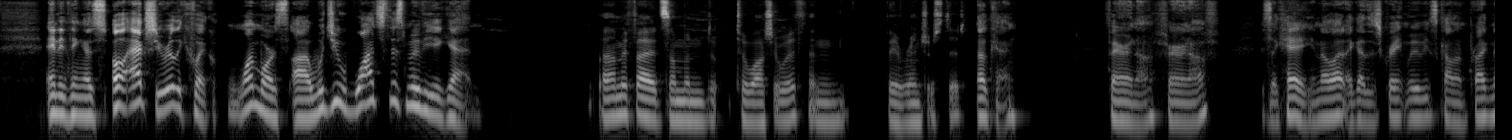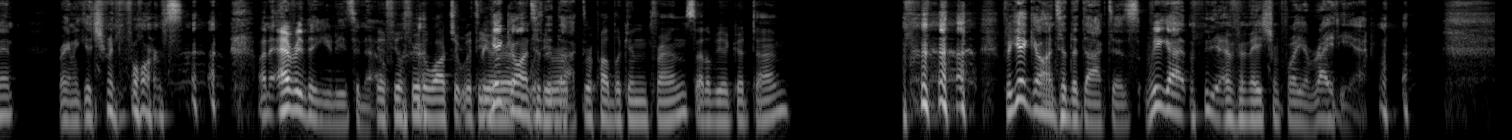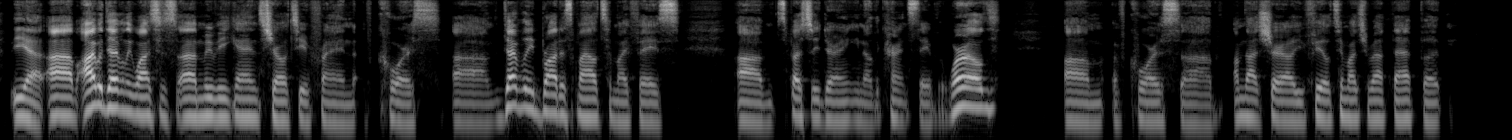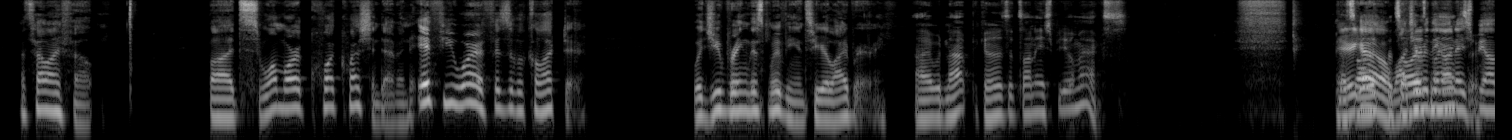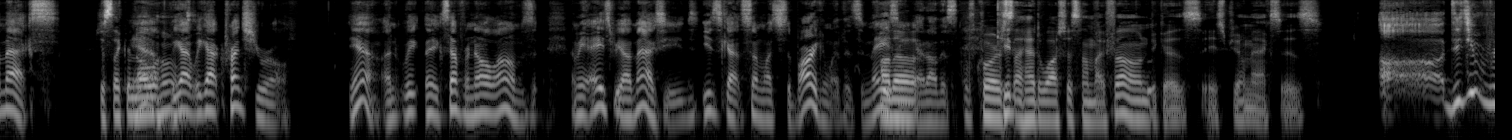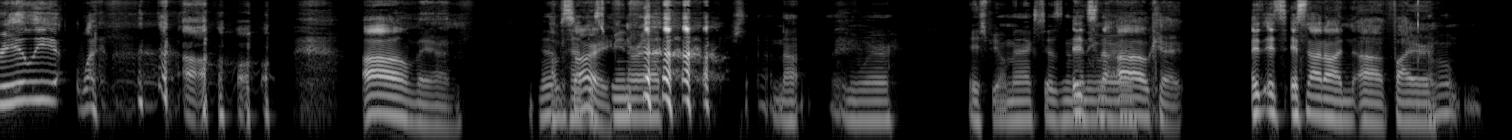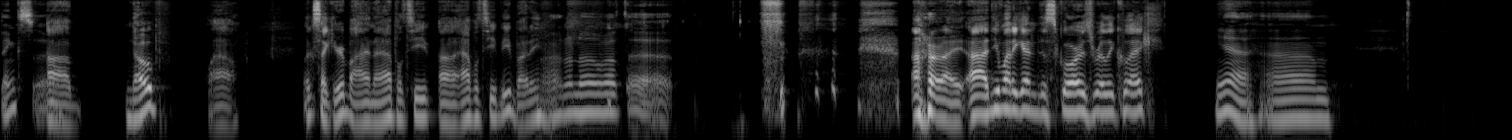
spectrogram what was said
anything as Oh, actually, really quick, one more. Uh, would you watch this movie again? Um, if I had someone to, to watch it with and they were interested. Okay, fair enough. Fair enough. It's like, hey, you know what? I got this great movie. It's called Unpregnant. We're gonna get you informed on everything you need to know. Yeah, feel free to watch it with Forget your, going with to the Re- Republican friends. That'll be a good time. Forget going to the doctors. We got the information for you right here. Yeah, um, I would definitely watch this uh, movie again. Show it to your friend, of course. Um, definitely brought a smile to my face, um, especially during you know the current state of the world. Um, of course, uh, I'm not sure how you feel too much about that, but that's how I felt. But one more quick question, Devin: If you were a physical collector, would you bring this movie into your library? I would not because it's on HBO Max. There That's you all- go. Watch everything on answer. HBO Max. Just like Enola Yeah, Holmes. we got we got Crunchyroll. Yeah, and we, except for Enola Holmes. I mean, HBO Max. You, you just got so much to bargain with. It's amazing. Although- you got all this. of course, Kid- I had to watch this on my phone because HBO Max is. Oh, did you really? What? oh. oh man, Yeah, I'm sorry. Not anywhere. HBO Max isn't it's anywhere. not oh, okay. It, it's it's not on uh, I Fire. don't think so. Uh, nope. Wow. Looks like you're buying an Apple TV, uh, Apple TV, buddy. I don't know about that. All right. Uh, do you want to get into scores really quick? Yeah. Um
